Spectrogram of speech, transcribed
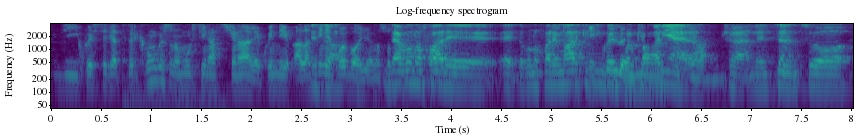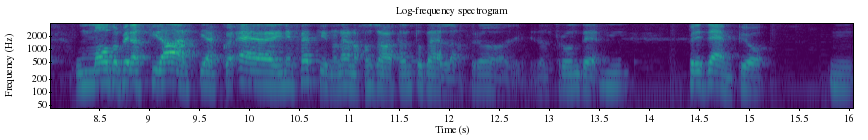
di queste piattaforme, perché comunque sono multinazionali, quindi alla fine esatto. poi vogliono devono fare, eh, devono fare marketing in qualche maniera, cioè nel senso un modo per attirarti, ecco, eh, in effetti non è una cosa tanto bella, però d'altronde... Mm, per esempio, mm,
